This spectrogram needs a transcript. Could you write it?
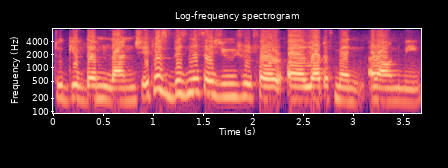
to give them lunch. It was business as usual for a lot of men around me.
